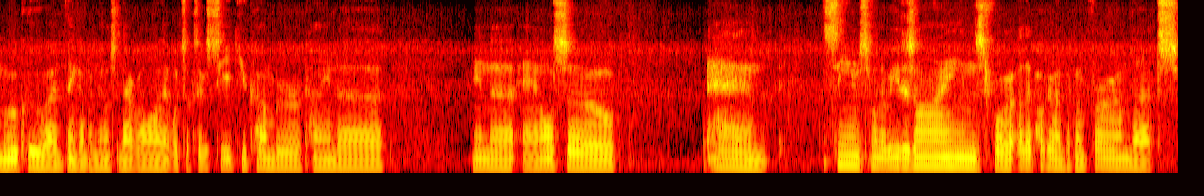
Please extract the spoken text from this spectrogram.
Muku, I think I'm pronouncing that wrong, which looks like a sea cucumber, kinda, kinda, and also, and seems from the redesigns for other Pokemon been confirmed that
